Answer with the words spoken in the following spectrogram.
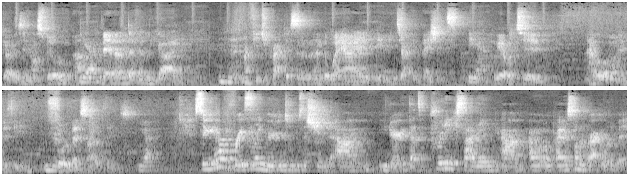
goes in hospital, um, Yeah. that- that'll definitely guide Mm-hmm. my future practice and, and the way I you know interact with patients. I think Yeah. I'll be able to have a lot more empathy for their side of things. Yeah. So you have recently moved into a position, um, you know, that's pretty exciting. Um, I, I just want to brag a little bit.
